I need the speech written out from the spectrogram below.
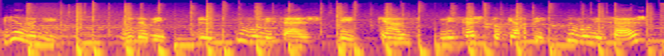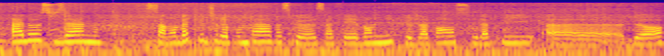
Bienvenue. Vous avez deux nouveaux messages et 15 messages sauvegardés. Nouveau message. Allô Suzanne, ça m'embête que tu répondes pas parce que ça fait 20 minutes que j'attends sous la pluie euh, dehors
